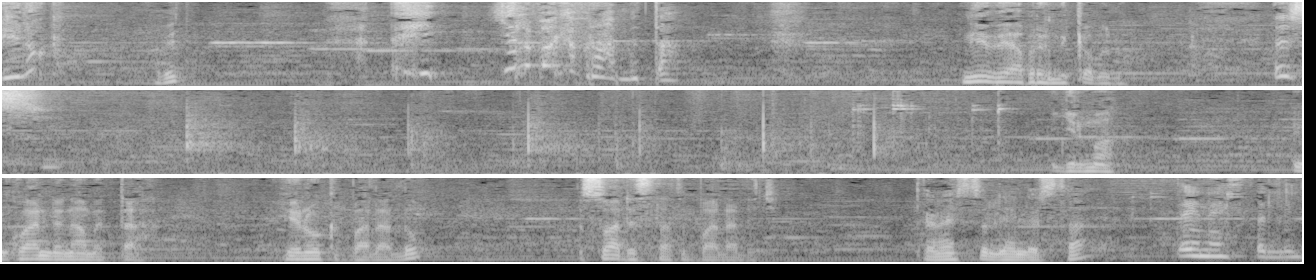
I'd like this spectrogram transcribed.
ሄኖክ፣ አቤት። ይልማ ገብረአብ መጣ። በይ አብረን እንቀበለው። እሺ ይልማ እንኳን ደህና መጣ። ሄኖክ እባላለሁ። እሷ ደስታ ትባላለች። ጤና ይስጥልኝ ደስታ። ጤና ይስጥልኝ።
